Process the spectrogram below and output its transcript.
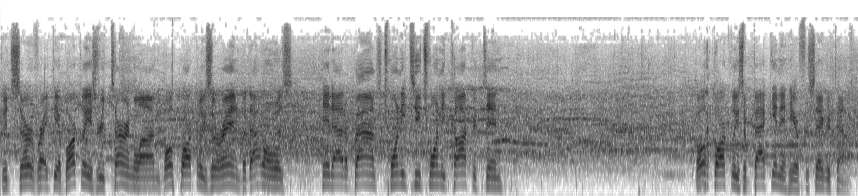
Good serve right there. Barkley has returned, Lon. Both Barkleys are in, but that one was hit out of bounds. 22-20 Cochranton. Both Barkleys are back in it here for Saegertown.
